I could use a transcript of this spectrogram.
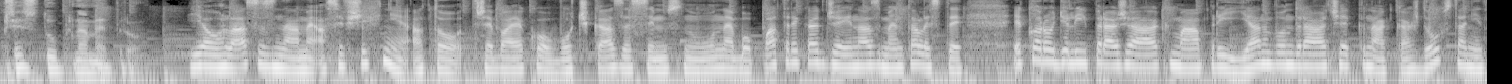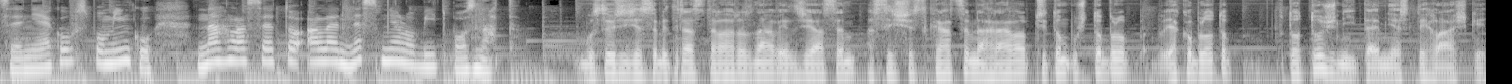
Přestup na metro. Jeho hlas známe asi všichni, a to třeba jako Vočka ze Simpsonů nebo Patrika Jana z Mentalisty. Jako rodilý Pražák má prý Jan Vondráček na každou stanici nějakou vzpomínku. Na hlase to ale nesmělo být poznat musím říct, že se mi třeba stala hrozná věc, že já jsem asi šestkrát jsem nahrával, přitom už to bylo, jako bylo to totožný téměř ty hlášky,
